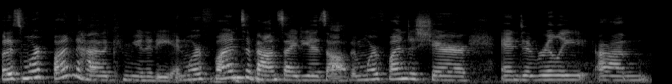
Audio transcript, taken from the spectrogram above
But it's more fun to have a community and more fun to bounce ideas off and more fun to share and to really um,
